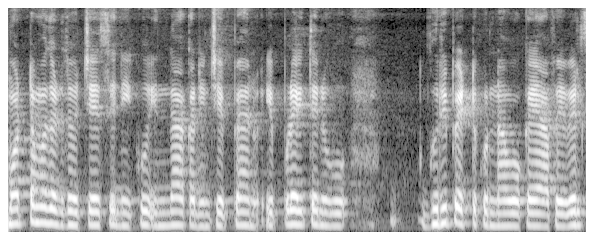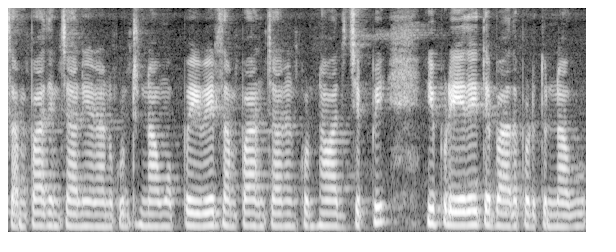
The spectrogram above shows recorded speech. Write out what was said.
మొట్టమొదటిది వచ్చేసి నీకు ఇందాక నేను చెప్పాను ఎప్పుడైతే నువ్వు గురి పెట్టుకున్నావు ఒక యాభై వేలు సంపాదించాలి అని అనుకుంటున్నావు ముప్పై వేలు సంపాదించాలి అనుకుంటున్నావు అది చెప్పి ఇప్పుడు ఏదైతే బాధపడుతున్నావు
